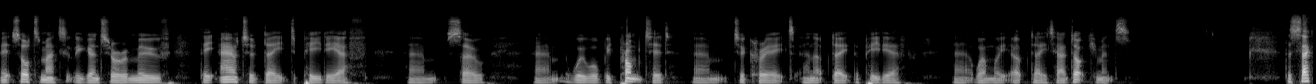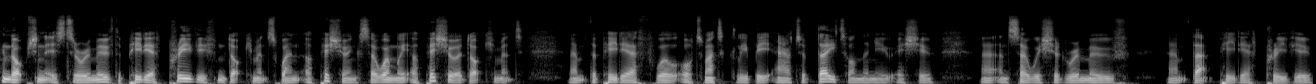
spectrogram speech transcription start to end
it's automatically going to remove the out-of-date PDF. Um, so um, we will be prompted um, to create and update the PDF uh, when we update our documents. The second option is to remove the PDF preview from documents when upissuing. So when we upissue a document, um, the PDF will automatically be out of date on the new issue, uh, and so we should remove um, that PDF preview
